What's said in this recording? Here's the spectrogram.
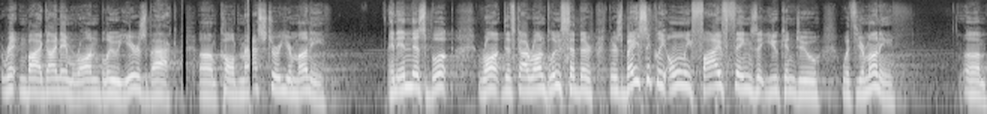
written by a guy named Ron Blue years back um, called Master Your Money. And in this book, Ron, this guy, Ron Blue, said there, there's basically only five things that you can do with your money. Um,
